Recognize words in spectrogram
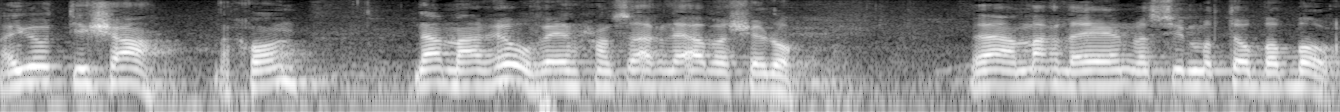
היו תשעה, נכון? למה ראובן חזר לאבא שלו ואמר להם לשים אותו בבור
